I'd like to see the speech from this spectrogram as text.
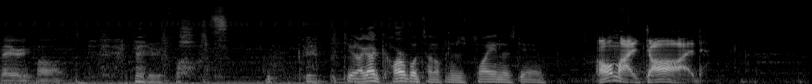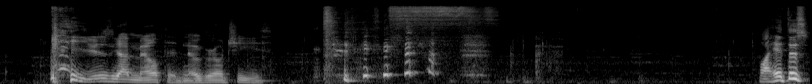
Very false. Very false. Dude, I got carpal tunnel from just playing this game. Oh my god. you just got melted. No grilled cheese. If I hit this,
